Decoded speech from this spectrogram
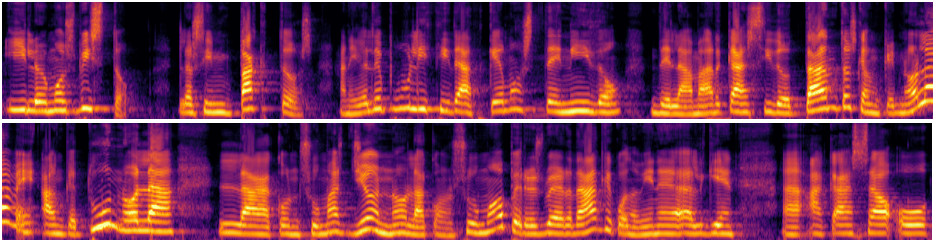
y lo hemos visto los impactos a nivel de publicidad que hemos tenido de la marca han sido tantos que aunque no la ve, aunque tú no la, la consumas, yo no la consumo, pero es verdad que cuando viene alguien a, casa o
